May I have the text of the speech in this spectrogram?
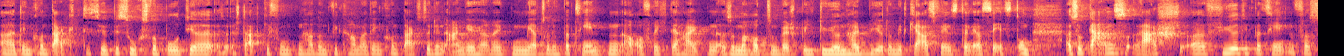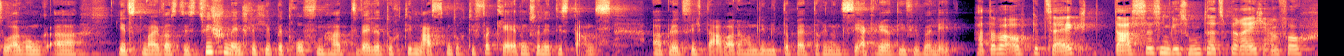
äh, den Kontakt, das Besuchsverbot ja stattgefunden hat und wie kann man den Kontakt zu den Angehörigen, mehr zu den Patienten aufrechterhalten. Also man hat zum Beispiel Türen halbiert und mit Glasfenstern ersetzt und also ganz rasch äh, für die Patientenversorgung äh, jetzt mal, was das Zwischenmenschliche betroffen hat, weil ja durch die Masken, durch die Verkleidung so eine Distanz äh, plötzlich da war. Da haben die Mitarbeiterinnen sehr kreativ überlegt. Hat aber auch gezeigt, dass es im Gesundheitsbereich einfach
